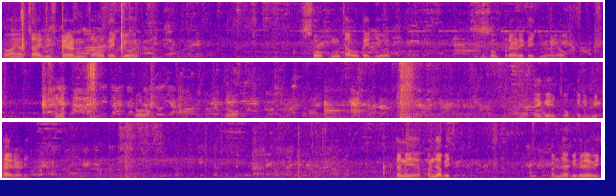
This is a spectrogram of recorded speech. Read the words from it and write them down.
તો અહીંયા ચાઇનીઝ ભેળનું ચાલુ થઈ ગયું હોય સૂપનું ચાલુ થઈ ગયું હોય. સૂપ રેડી થઈ ગયું હોય, જો. હે ને? ચોલો જો અહીંયા થઈ ગઈ ચોકીની મીઠાઈ રેડી. શેની છે? પંજાબી? પંજાબી ગ્રેવી.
